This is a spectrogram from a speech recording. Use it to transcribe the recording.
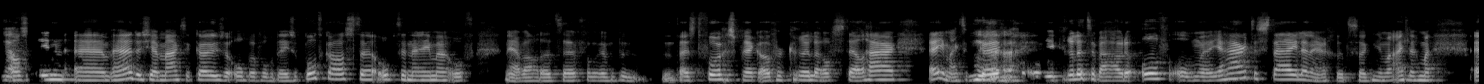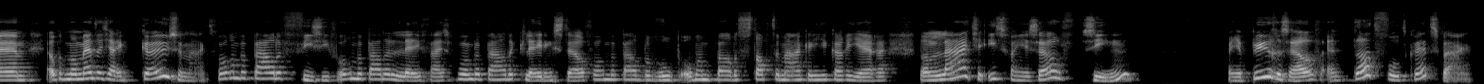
Ja. Als in, ehm, hè, dus jij maakt de keuze om bijvoorbeeld deze podcast eh, op te nemen. Of nou ja, we hadden het eh, voor, tijdens het voorgesprek over krullen of stijl haar. Hè, je maakt de keuze Ja. om je krullen te behouden of om eh, je haar te stijlen. Nou ja, goed, dat zal ik niet helemaal uitleggen. Maar ehm, op het moment dat jij een keuze maakt voor een bepaalde visie, voor een bepaalde leefwijze, voor een bepaalde kledingstijl, voor een bepaald beroep, om een bepaalde stap te maken in je carrière, dan laat je iets van jezelf zien, van je pure zelf, en dat voelt kwetsbaar.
